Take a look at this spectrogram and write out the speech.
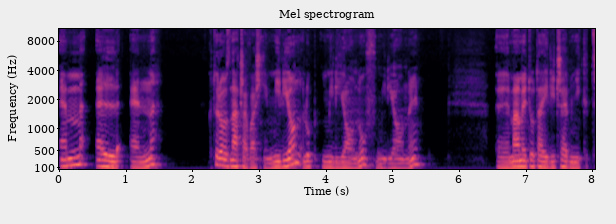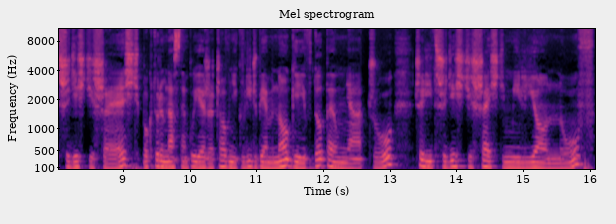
MLN, który oznacza właśnie milion lub milionów, miliony. Y, mamy tutaj liczebnik 36, po którym następuje rzeczownik w liczbie mnogiej w dopełniaczu, czyli 36 milionów,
